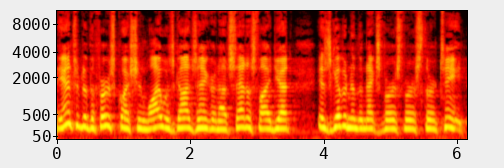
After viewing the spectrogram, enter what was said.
The answer to the first question, why was God's anger not satisfied yet, is given in the next verse, verse 13.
